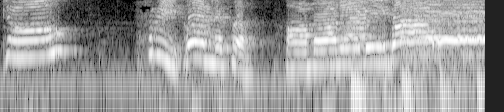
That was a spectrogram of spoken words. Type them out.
Two, three. Go ahead, listen. Come on, everybody.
